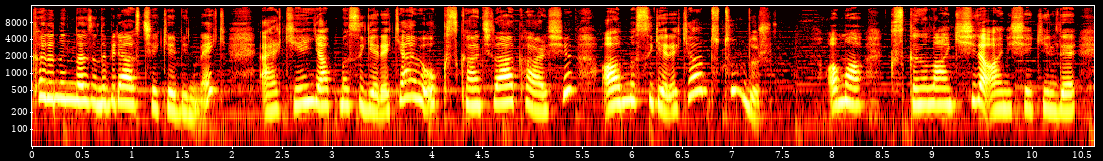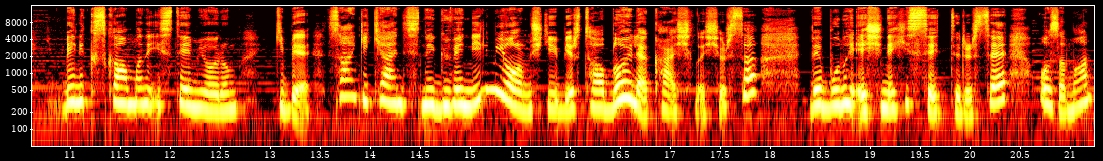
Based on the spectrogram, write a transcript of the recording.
kadının nazını biraz çekebilmek erkeğin yapması gereken ve o kıskançlığa karşı alması gereken tutumdur. Ama kıskanılan kişi de aynı şekilde beni kıskanmanı istemiyorum gibi sanki kendisine güvenilmiyormuş gibi bir tabloyla karşılaşırsa ve bunu eşine hissettirirse o zaman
